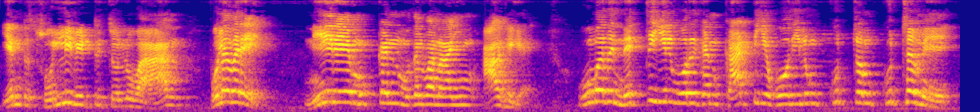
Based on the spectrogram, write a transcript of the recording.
என்று சொல்லிவிட்டு சொல்லுவான் புலவரே நீரே முக்கண் முதல்வனாயும் ஆகுக. உமது நெற்றியில் ஒரு கண் காட்டிய போதிலும் குற்றம் குற்றமே.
